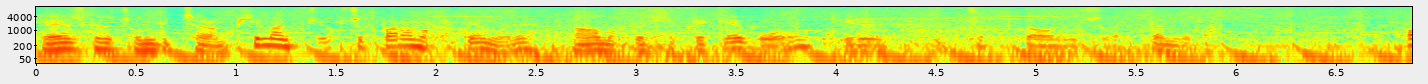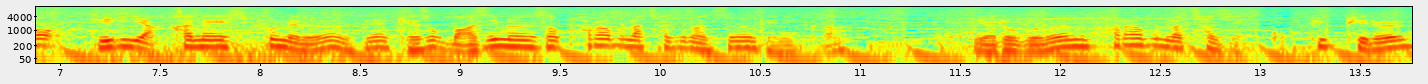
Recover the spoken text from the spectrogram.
계속해서 좀비처럼 피만 쭉쭉 빨아먹기 때문에 방어막도 쉽게 깨고 딜을 쭉 넣어줄 수가 있답니다. 어, 딜이 약하네 싶으면은 그냥 계속 맞으면서 파라블라 차지만 쓰면 되니까 여러분은 파라블라 차지 꼭 PP를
